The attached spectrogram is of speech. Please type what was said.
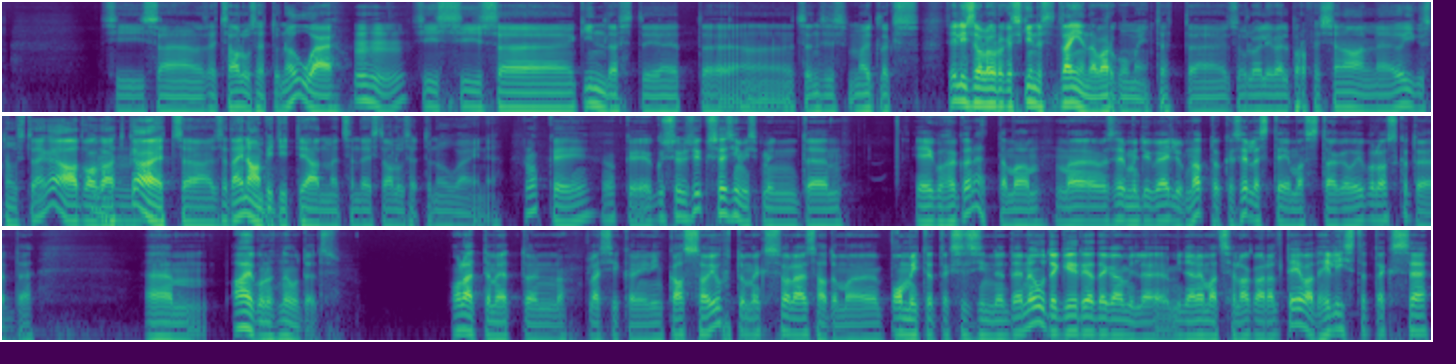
siis äh, täitsa alusetu nõue mm, -hmm. siis, siis äh, kindlasti, et, et see on siis, ma ütleks, sellises olukorras kindlasti täiendav argument, et äh, sul oli veel professionaalne õigusnõustaja ka, advokaat mm -hmm. ka, et sa seda enam pidid teadma, et see on täiesti alusetu nõue, on ju. okei, okei, ja kusjuures üks asi, mis mind äh, jäi kohe kõnetama, ma, see muidugi väljub natuke sellest teemast, aga võib-olla oskad öelda ähm,. aegunud nõuded oletame, et on noh, klassikaline inkassojuhtum, eks ole, saad oma, pommitatakse sind nende nõudekirjadega, mille, mida nemad seal agaralt teevad, helistatakse,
